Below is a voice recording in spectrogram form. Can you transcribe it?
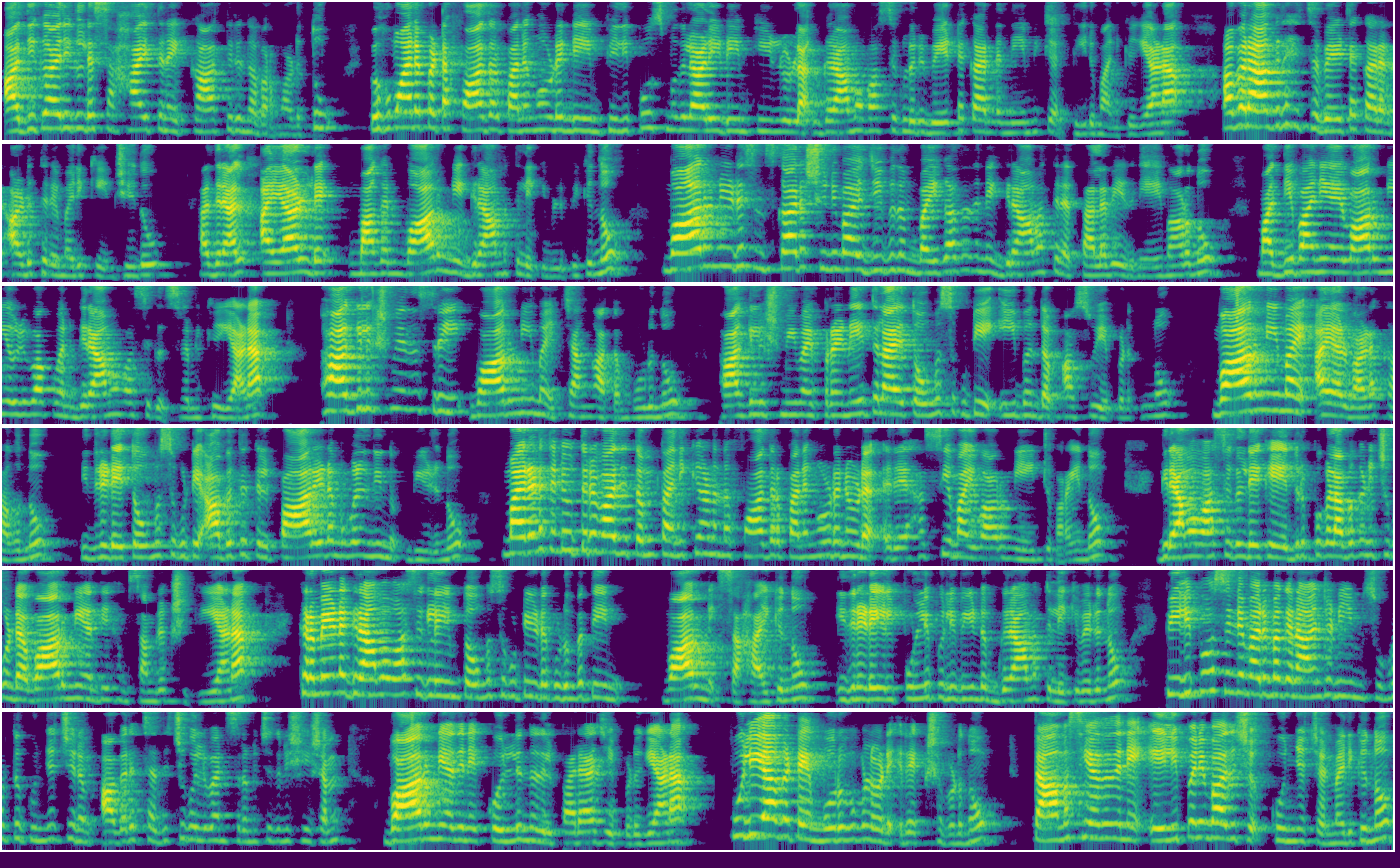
അധികാരികളുടെ സഹായത്തിനെ കാത്തിരുന്നവർ മടുത്തു. ബഹുമാനപ്പെട്ട ഫാദർ പനങ്ങോടിന്റെയും ഫിലിപ്പോസ് മുതലാളിയുടെയും കീഴിലുള്ള ഗ്രാമവാസികൾ ഒരു വേട്ടക്കാരനെ നിയമിക്കാൻ തീരുമാനിക്കുകയാണ്. അവർ ആഗ്രഹിച്ച വേട്ടക്കാരൻ അടുത്തിടെ മരിക്കുകയും ചെയ്തു. അതിനാൽ അയാളുടെ മകൻ വാറുണിയെ ഗ്രാമത്തിലേക്ക് വിളിപ്പിക്കുന്നു. വാറുണിയുടെ സംസ്കാരശൂന്യമായ ജീവിതം വൈകാതെ തന്നെ ഗ്രാമത്തിന് തലവേദനയായി മാറുന്നു. മദ്യപാനിയായ വാറുണിയെ ഒഴിവാക്കുവാൻ ഗ്രാമവാസികൾ ശ്രമിക്കുകയാണ്. ഭാഗ്യലക്ഷ്മി എന്ന സ്ത്രീ വാറുണിയുമായി ചങ്ങാത്തം കൂടുന്നു. ഭാഗ്യലക്ഷ്മിയുമായി പ്രണയത്തിലായ തോമസ് കുട്ടിയെ ഈ ബന്ധം അസൂയപ്പെടുത്തുന്നു. വാറുണിയുമായി അയാൾ വഴക്കാകുന്നു. ഇതിനിടെ തോമസ് കുട്ടി അബദ്ധത്തിൽ പാറയുടെ മുകളിൽ നിന്നും വീഴുന്നു. മരണത്തിന്റെ ഉത്തരവാദിത്തം തനിക്കാണെന്ന ഫാദർ പനങ്ങോടനോട് രഹസ്യമായി വാറുണി ഏറ്റുപറയുന്നു. ഗ്രാമവാസികളുടെയൊക്കെ എതിർപ്പുകൾ അവഗണിച്ചുകൊണ്ട് വാറുണി അദ്ദേഹം സംരക്ഷിക്കുകയാണ്. ക്രമേണ ഗ്രാമവാസികളെയും തോമസ് കുട്ടിയുടെ കുടുംബത്തെയും വാറുണി സഹായിക്കുന്നു. ഇതിനിടയിൽ പുള്ളിപ്പുലി വീണ്ടും ഗ്രാമത്തിലേക്ക് വരുന്നു. ഫിലിപ്പോസിന്റെ മരുമകൻ ആന്റണിയും സുഹൃത്ത് കുഞ്ഞച്ചനും അവരെ ചതിച്ചു കൊല്ലുവാൻ ശ്രമിച്ചതിനു ശേഷം വാറുണി അതിനെ കൊല്ലുന്നതിൽ പരാജയപ്പെടുകയാണ്. പുലിയാകട്ടെ മുറിവുകളോടെ രക്ഷപ്പെടുന്നു. താമസിയാതെ തന്നെ എലിപ്പനി ബാധിച്ച് കുഞ്ഞച്ചൻ മരിക്കുന്നു.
